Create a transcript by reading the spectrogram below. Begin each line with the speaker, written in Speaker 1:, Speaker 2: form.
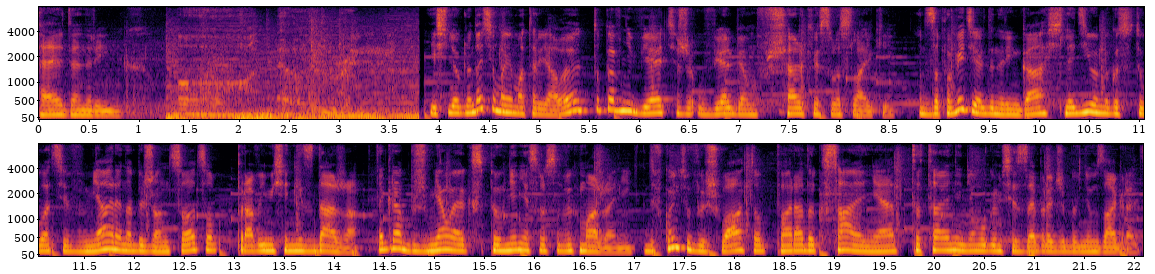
Speaker 1: Elden Ring. Jeśli oglądacie moje materiały, to pewnie wiecie, że uwielbiam wszelkie Souls-like'i. Od zapowiedzi Elden Ringa śledziłem jego sytuację w miarę na bieżąco, co prawie mi się nie zdarza. Ta gra brzmiała jak spełnienie Soulsowych marzeń. Gdy w końcu wyszła, to paradoksalnie totalnie nie mogłem się zebrać, żeby w nią zagrać.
